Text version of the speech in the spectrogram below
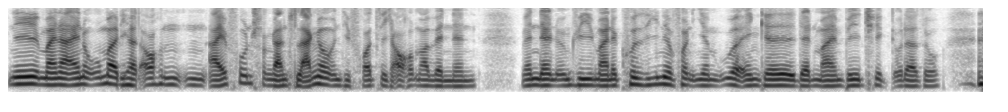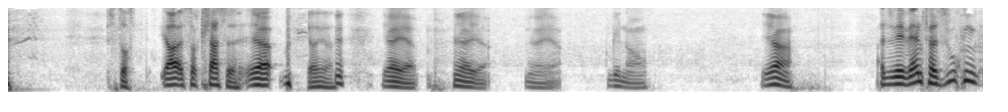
nee, meine eine Oma, die hat auch ein, ein iPhone schon ganz lange und die freut sich auch immer, wenn denn, wenn denn irgendwie meine Cousine von ihrem Urenkel denn mal ein Bild schickt oder so. Ist doch, ja, ist doch klasse. Ja, Ja, ja. ja, ja, ja, ja, ja, ja, genau. Ja, Also wir werden versuchen,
